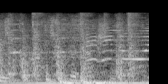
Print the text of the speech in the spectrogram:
Production.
